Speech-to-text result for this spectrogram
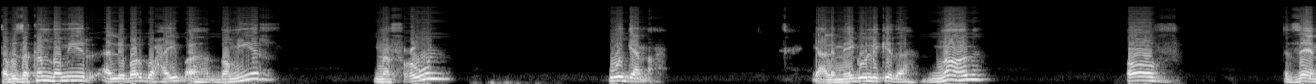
طب إذا كان ضمير قال لي برضه هيبقى ضمير مفعول وجمع. يعني لما يجي يقول لي كده none of them.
